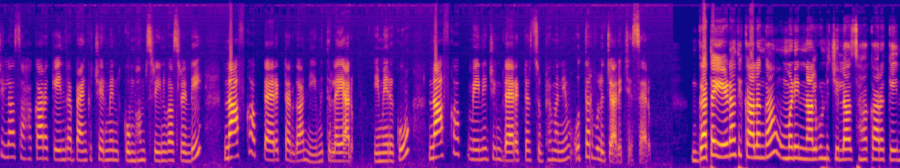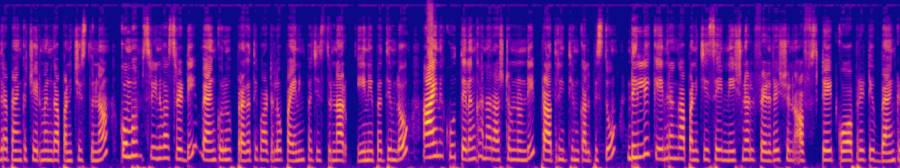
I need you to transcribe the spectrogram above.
జిల్లా సహకార కేంద్ర bank chairman Kumbham Srinivas Reddy NAFSCOB డైరెక్టర్గా నియమితులయ్యారు. ఈ మేరకు నాఫ్కాప్ మేనేజింగ్ డైరెక్టర్ సుబ్రహ్మణ్యం ఉత్తర్వులు జారీ చేశారు. గత ఏడాది కాలంగా ఉమ్మడి నల్గొండ జిల్లా సహకార కేంద్ర బ్యాంకు చైర్మన్గా పనిచేస్తున్న కుంభం శ్రీనివాస్ రెడ్డి బ్యాంకును ప్రగతి బాటలో పయనింపజేస్తున్నారు. ఈ నేపథ్యంలో ఆయనకు తెలంగాణ రాష్ట్రం నుండి ప్రాతినిధ్యం కల్పిస్తూ ఢిల్లీ కేంద్రంగా పనిచేసే national federation of state cooperative bank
